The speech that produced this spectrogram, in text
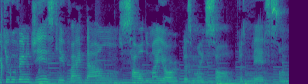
Porque o governo diz que vai dar um saldo maior para as mães solo, para as mulheres que são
